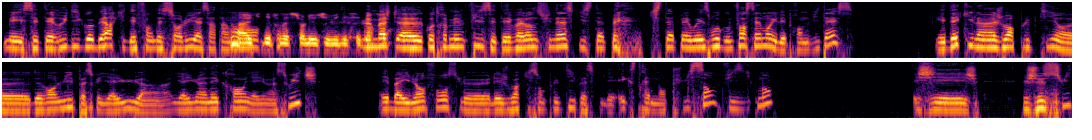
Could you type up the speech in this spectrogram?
mais c'était Rudy Gobert qui défendait sur lui à certains moments. qui défendait sur lui, j'ai vu des Le match euh, contre Memphis, c'était Valence Funas qui se tapait, qui se tapait Westbrook. Donc forcément, il est prendre vitesse. Et dès qu'il a un joueur plus petit devant lui, parce qu'il y a eu un, il y a eu un écran, il y a eu un switch, eh ben, il enfonce les joueurs qui sont plus petits parce qu'il est extrêmement puissant physiquement. je, suis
